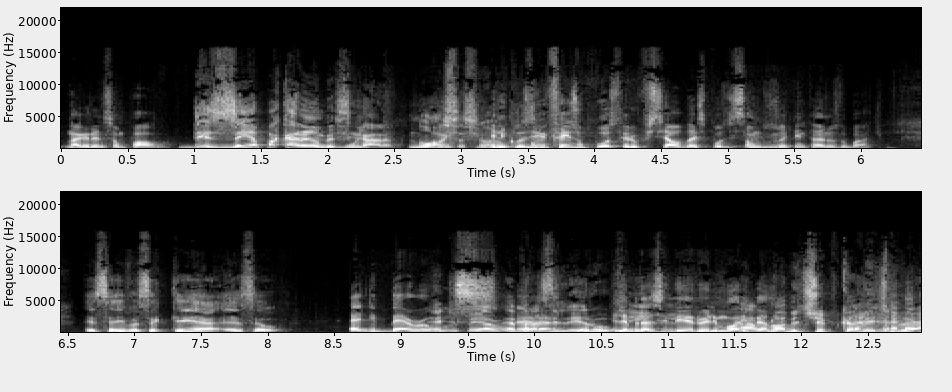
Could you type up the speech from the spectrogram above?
na Grande São Paulo. Desenha pra caramba esse cara. Nossa senhora. Ele, inclusive, fez o pôster oficial da exposição dos 80 anos do Batman. Esse aí, você quem é? Esse é, o- Ed Barrows. Ed Barrows. é brasileiro? Ele é brasileiro, ele mora em Ah, Belo nome tipicamente brasileiro.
